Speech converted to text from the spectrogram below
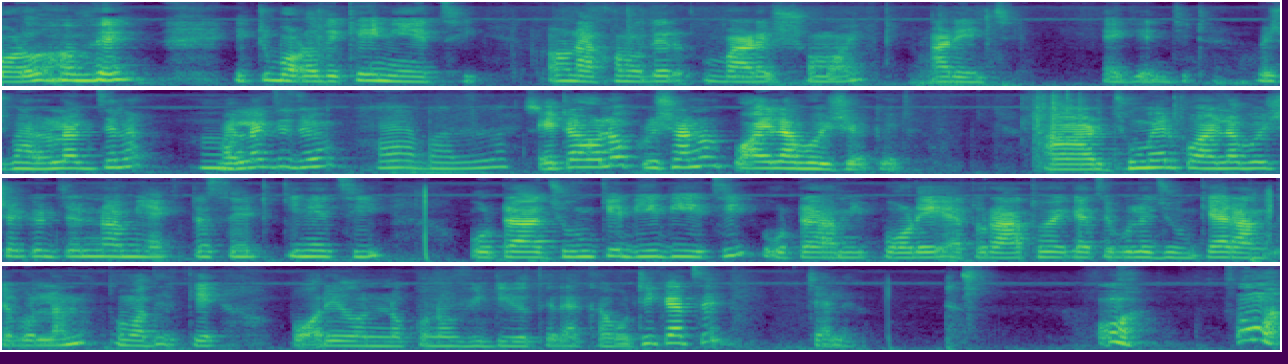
বড় হবে, একটু বড় দেখেই নিয়েছি। কারণ এখন ওদের বাড়ির সময় আর এই যে এই গেঞ্জিটা। বেশ ভালো লাগছে না? ভালো লাগছে জুম? হ্যাঁ ভালো লাগছে। এটা হলো কৃষাণুর পয়লা বৈশাখের। আর ঝুমের পয়লা বৈশাখের জন্য আমি একটা সেট কিনেছি। ওটা ঝুমকে দিয়ে দিয়েছি। ওটা আমি পরে এত রাত হয়ে গেছে বলে ঝুমকে আর আনতে বললাম না। তোমাদেরকে পরে অন্য কোনো ভিডিওতে দেখাবো ঠিক আছে? চলো। উমা উমা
